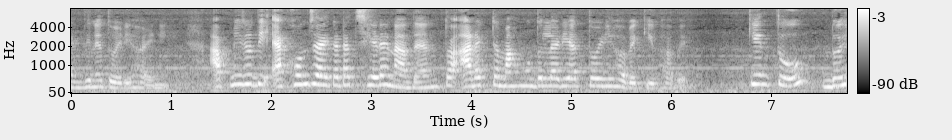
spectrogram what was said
একদিনে তৈরি হয়নি। আপনি যদি এখন জায়গাটা ছেড়ে না দেন, তো আরেকটা মাহমুদুল্লাহ রিয়াদ তৈরি হবে কীভাবে? কিন্তু দুই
